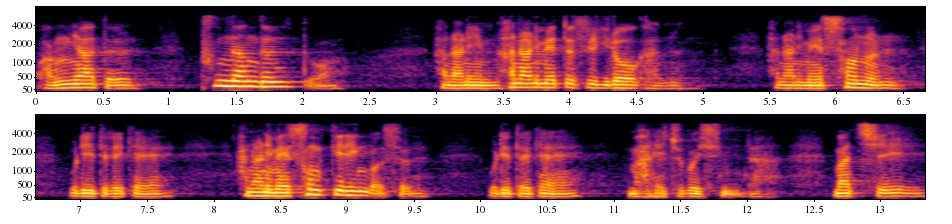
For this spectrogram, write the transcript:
광야들, 풍랑들도 하나님, 하나님의 뜻을 이루어가는 하나님의 손을 우리들에게 하나님의 손길인 것을 우리들에게 말해주고 있습니다. 마치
